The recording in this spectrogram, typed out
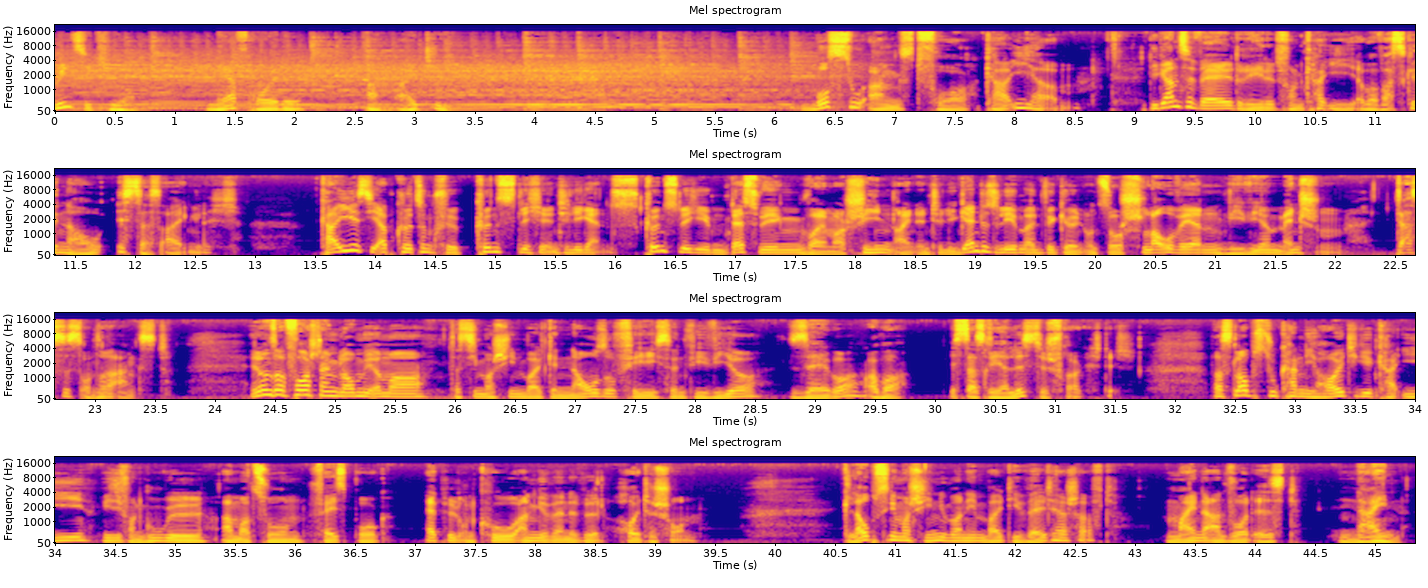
Green Secure. Mehr Freude am IT. Musst du Angst vor KI haben? Die ganze Welt redet von KI, aber was genau ist das eigentlich? KI ist die Abkürzung für künstliche Intelligenz. Künstlich eben deswegen, weil Maschinen ein intelligentes Leben entwickeln und so schlau werden wie wir Menschen. Das ist unsere Angst. In unserer Vorstellung glauben wir immer, dass die Maschinen bald genauso fähig sind wie wir selber, aber ist das realistisch, frage ich dich. Was glaubst du, kann die heutige KI, wie sie von Google, Amazon, Facebook, Apple und Co. angewendet wird, heute schon? Glaubst du, die Maschinen übernehmen bald die Weltherrschaft? Meine Antwort ist nein.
